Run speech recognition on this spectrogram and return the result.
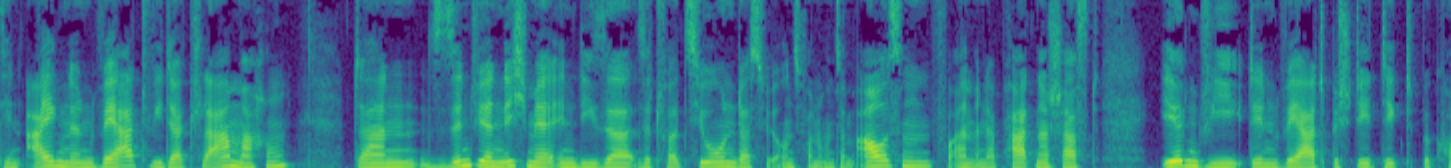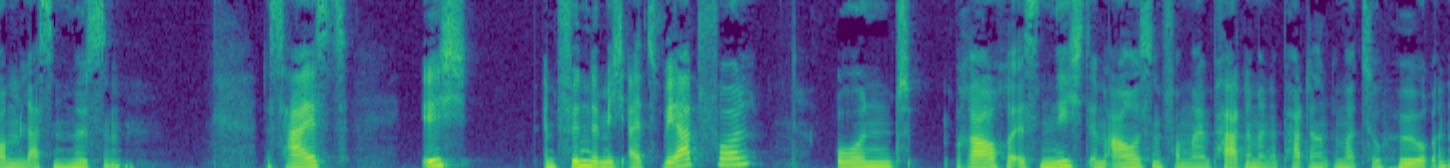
den eigenen Wert wieder klar machen, dann sind wir nicht mehr in dieser Situation, dass wir uns von unserem Außen, vor allem in der Partnerschaft, irgendwie den Wert bestätigt bekommen lassen müssen. Das heißt, ich empfinde mich als wertvoll und brauche es nicht im Außen von meinem Partner, meiner Partnerin immer zu hören.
